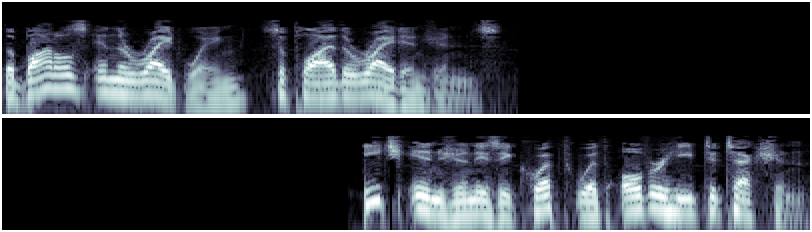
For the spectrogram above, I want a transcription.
The bottles in the right wing supply the right engines. Each engine is equipped with overheat detection.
